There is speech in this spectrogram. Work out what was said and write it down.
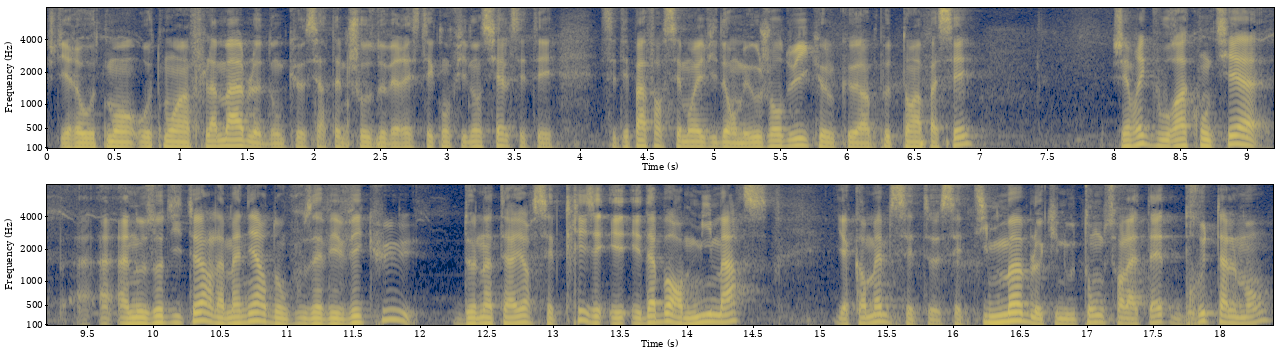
je dirais hautement, hautement inflammable, donc euh, certaines choses devaient rester confidentielles. C'était, c'était pas forcément évident. Mais aujourd'hui, que, un peu de temps a passé, j'aimerais que vous racontiez à, nos auditeurs la manière dont vous avez vécu de l'intérieur cette crise. Et, et- et d'abord, mi-mars, il y a quand même cette- cet immeuble qui nous tombe sur la tête brutalement.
